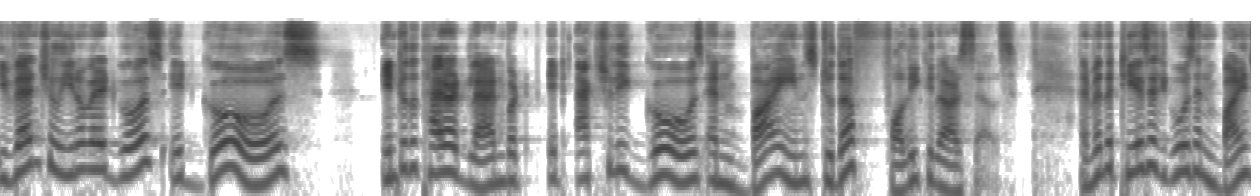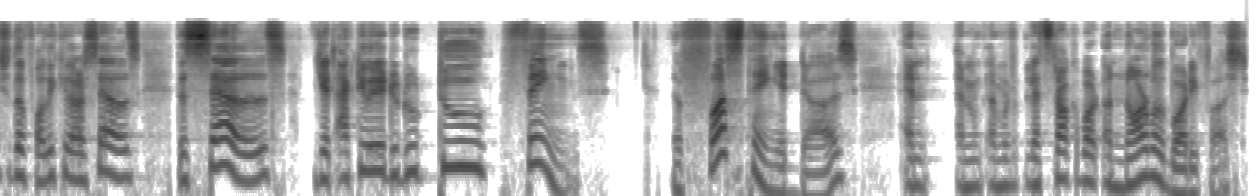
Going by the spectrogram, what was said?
eventually, you know where it goes? It goes into the thyroid gland, but it actually goes and binds to the follicular cells. And when the TSH goes and binds to the follicular cells, the cells get activated to do two things. The first thing it does, and I'm, I'm, let's talk about a normal body first.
